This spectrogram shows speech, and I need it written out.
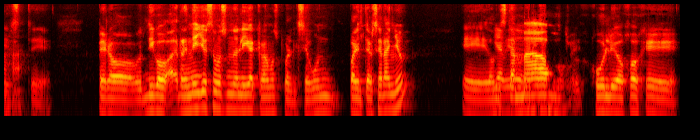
Este, pero digo, René y yo estamos en una liga que vamos por el segundo, por el tercer año, eh, donde está Mao, Julio, Jorge.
